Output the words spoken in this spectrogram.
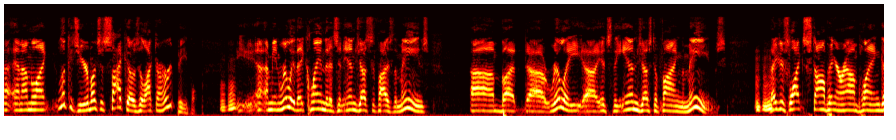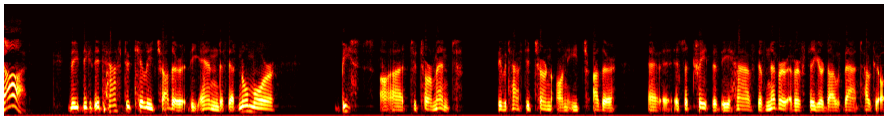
Uh, and I'm like, "Look at you! You're a bunch of psychos who like to hurt people." Mm-hmm. I mean, really, they claim that it's an end justifies the means, um, but uh, really, uh, it's the end justifying the means. Mm-hmm. They just like stomping around playing God. They, they, would have to kill each other at the end if there's no more beasts uh, to torment they would have to turn on each other. Uh, it's a trait that they have. They've never ever figured out that how to.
